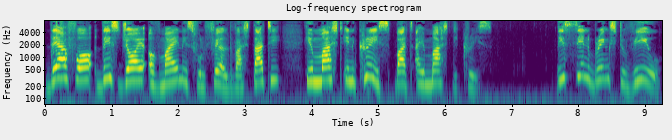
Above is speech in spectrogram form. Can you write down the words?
Therefore, this joy of mine is fulfilled. Verse 30 He must increase, but I must decrease. This scene brings to view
